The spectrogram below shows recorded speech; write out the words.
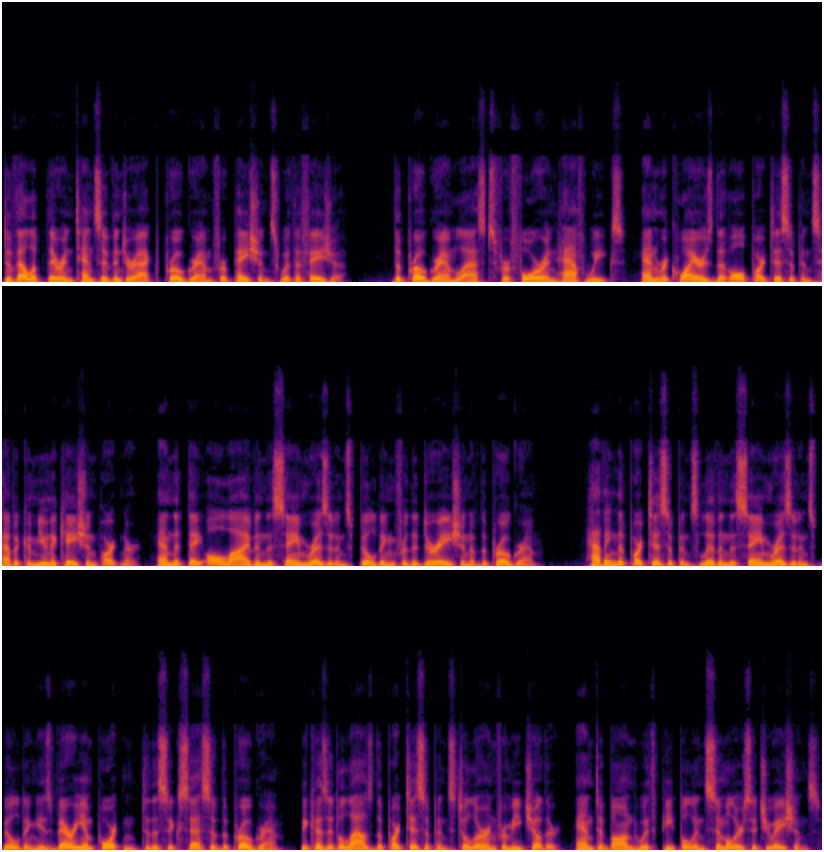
developed their Intensive Interact program for patients with aphasia. The program lasts for four and a half weeks and requires that all participants have a communication partner and that they all live in the same residence building for the duration of the program. Having the participants live in the same residence building is very important to the success of the program because it allows the participants to learn from each other and to bond with people in similar situations.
